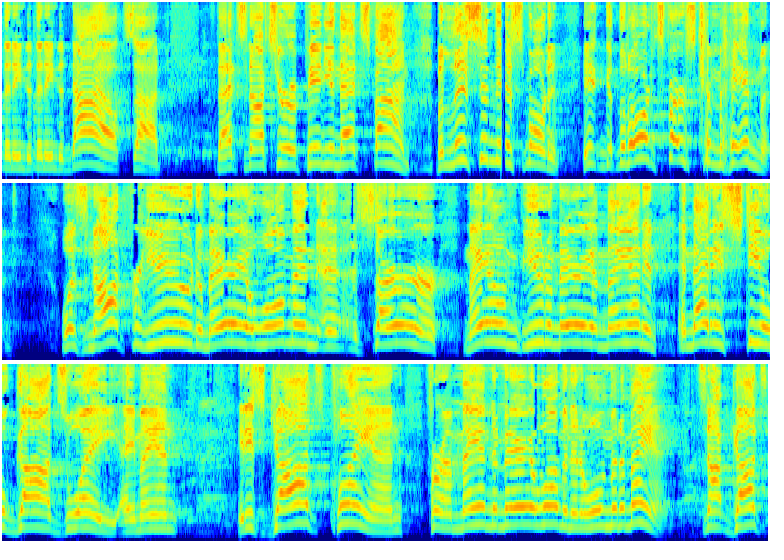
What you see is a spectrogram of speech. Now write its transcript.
they need, to, they need to die outside that's not your opinion, that's fine. But listen this morning it, the Lord's first commandment was not for you to marry a woman, uh, sir, or ma'am, you to marry a man, and, and that is still God's way. Amen. It is God's plan for a man to marry a woman and a woman a man. It's not God's.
